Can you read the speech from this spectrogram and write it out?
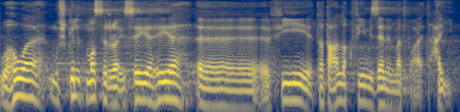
وهو مشكلة مصر الرئيسية هي في تتعلق في ميزان المدفوعات حقيقي.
